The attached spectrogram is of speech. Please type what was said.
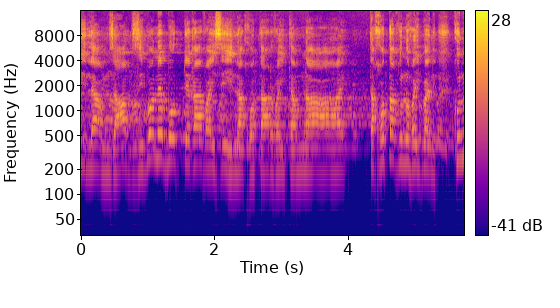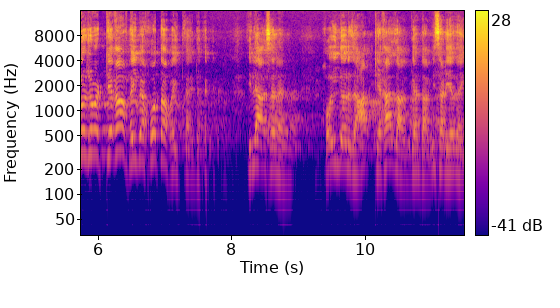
দিলাম, যাক জীবনে বোট টেকা পাইছি, ইলা কথা আর পাইতাম নাই। তা কথা কোনো ভাইবা নি, কোনো সময় টেকা ভাইবা, কথা ভাইতাই না ইলা আছে না হইলর যাক ঠেকা যাক, গিয়া দাবি ছাড়িয়া যাই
